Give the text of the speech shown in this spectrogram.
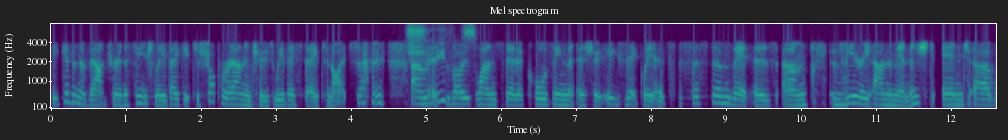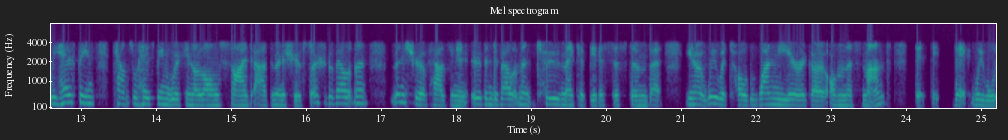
They're given a voucher, and essentially they get to shop around and choose where they stay tonight. So um, it's those ones that are causing the issue. Exactly. It's a system that is um, very unmanaged, and uh, we have been, Council has been working alongside uh, the Ministry of Social Development, Ministry of Housing and Urban Development to make a better system. But, you know, we were told one year ago on this month that the, that we will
